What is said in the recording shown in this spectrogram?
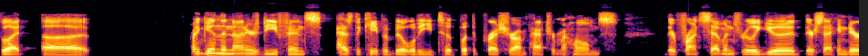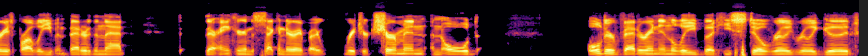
But uh, again, the Niners defense has the capability to put the pressure on Patrick Mahomes. Their front seven's really good. Their secondary is probably even better than that. They're anchoring the secondary by Richard Sherman, an old older veteran in the league, but he's still really, really good.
